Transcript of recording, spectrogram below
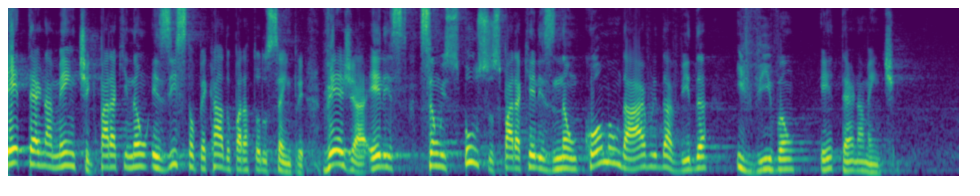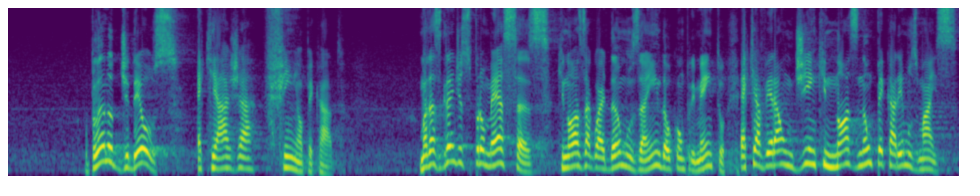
eternamente, para que não exista o pecado para todo sempre. Veja, eles são expulsos para que eles não comam da árvore da vida e vivam eternamente. O plano de Deus é que haja fim ao pecado. Uma das grandes promessas que nós aguardamos ainda o cumprimento é que haverá um dia em que nós não pecaremos mais.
